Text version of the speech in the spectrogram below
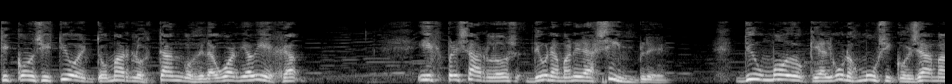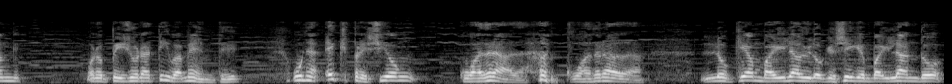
que consistió en tomar los tangos de la Guardia Vieja y expresarlos de una manera simple, de un modo que algunos músicos llaman, bueno, peyorativamente, una expresión cuadrada, cuadrada, lo que han bailado y lo que siguen bailando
